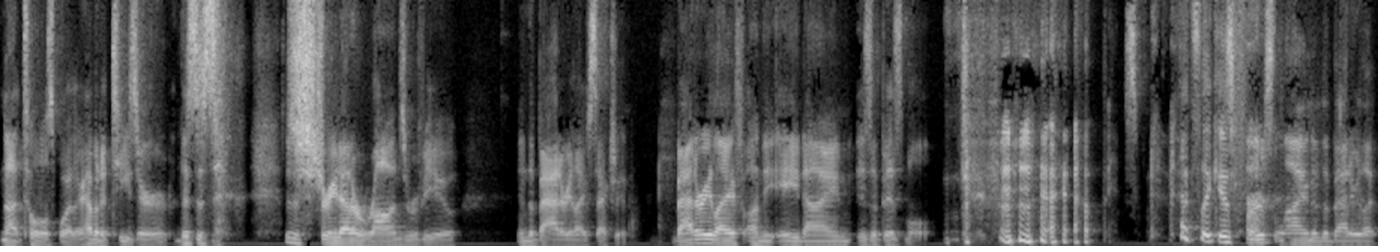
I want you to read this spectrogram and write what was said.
not total spoiler. How about a teaser? This is this is straight out of Ron's review in the battery life section. Battery life on the A9 is abysmal. That's like his first line of the battery life.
